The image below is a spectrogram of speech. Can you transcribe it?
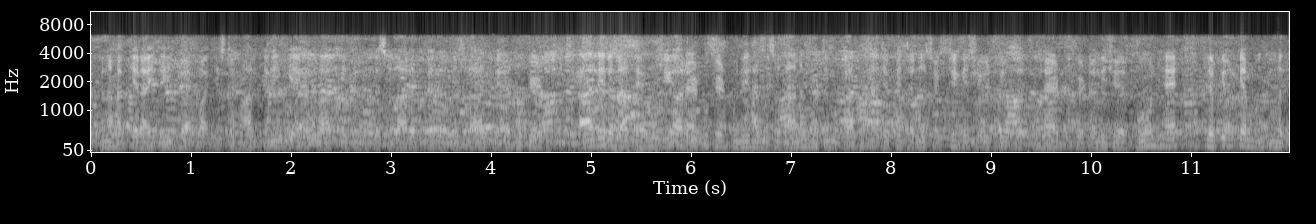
اپنا حق رائے دہی جو آپ آج استعمال کریں گے، اگر بات کی جو صدارت میں تو صدارت میں ایڈوکیٹ علی رضا تیموری اور ایڈوکیٹ منیر احمد سدانہ مد مقابل ہیں جبکہ جنرل سیکرٹری کے شیئر کے اوپر جو ہے ایڈوکیٹ علی شیر خون ہے، جبکہ ان کے مد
